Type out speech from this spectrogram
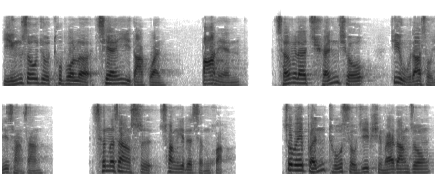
营收就突破了千亿大关，八年成为了全球第五大手机厂商，称得上是创业的神话。作为本土手机品牌当中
